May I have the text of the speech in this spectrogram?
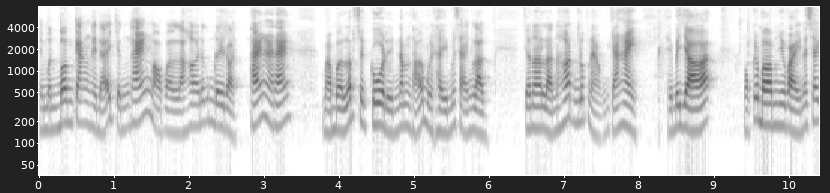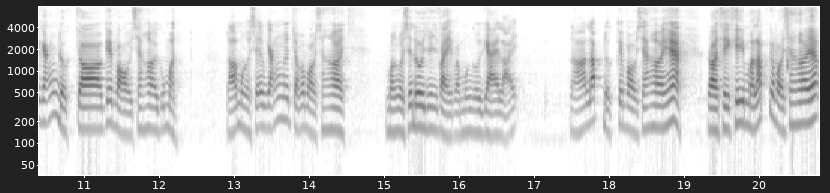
Thì mình bơm căng thì để chừng tháng một là, là hơi nó cũng đi rồi. Tháng hai tháng. Mà bơm lớp sơ cua thì năm thở 10 thì mới xài một lần. Cho nên là nó hết lúc nào cũng chả hay. Thì bây giờ á một cái bơm như vậy nó sẽ gắn được cho cái vòi xe hơi của mình. Đó mọi người sẽ gắn cho cái vòi xe hơi. Mọi người sẽ đưa như vậy và mọi người gài lại. Nó lắp được cái vòi xe hơi ha. Rồi thì khi mà lắp cái vòi xe hơi á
